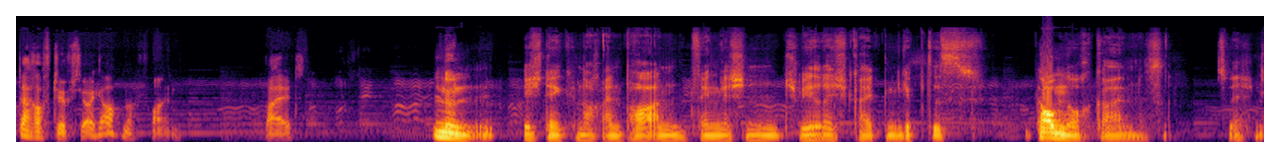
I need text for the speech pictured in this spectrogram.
darauf dürft ihr euch auch noch freuen. Bald. Nun, ich denke, nach ein paar anfänglichen Schwierigkeiten gibt es kaum noch Geheimnisse zwischen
